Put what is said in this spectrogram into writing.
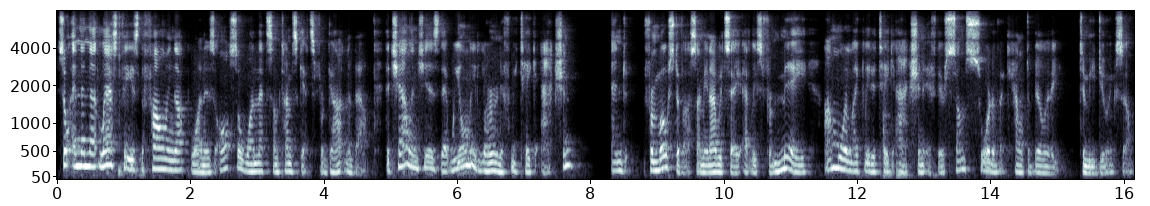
So, and then that last phase, the following up one, is also one that sometimes gets forgotten about. The challenge is that we only learn if we take action. And for most of us, I mean, I would say, at least for me, I'm more likely to take action if there's some sort of accountability to me doing so.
